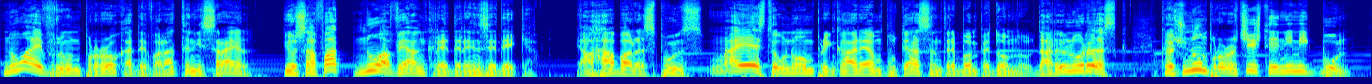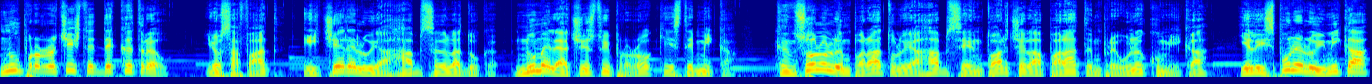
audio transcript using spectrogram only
nu ai vreun proroc adevărat în Israel? Iosafat nu avea încredere în Zedechea. Ahab a răspuns, mai este un om prin care am putea să întrebăm pe Domnul, dar îl urăsc, căci nu-mi prorocește nimic bun, nu prorocește decât rău. Iosafat îi cere lui Ahab să îl aducă. Numele acestui proroc este Mica. Când solul împăratului Ahab se întoarce la palat împreună cu Mica, el îi spune lui Mica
